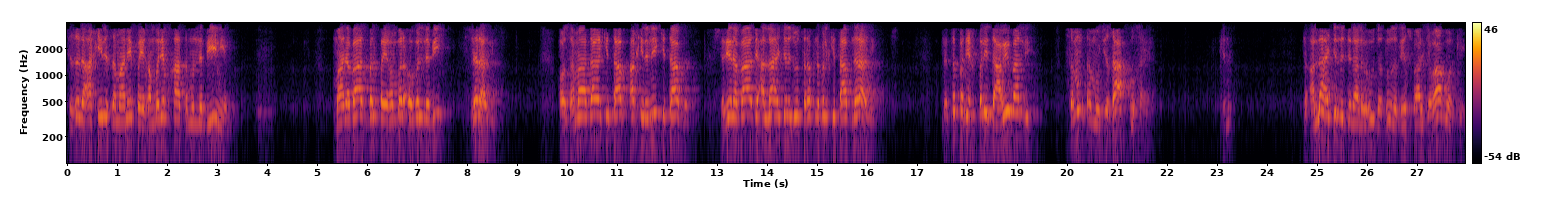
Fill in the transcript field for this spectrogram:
چې زه د اخیر زمانه پیغمبر يم خاتم النبیین یم ما نه بعد بل پیغمبر او بل نبی نه راځي او زما دا کتاب اخیرنی کتاب دې نه بعد الله جل جلاله طرف نه بل کتاب نه راځي نو ته په دې خپل دعوی باندې سمون ته معجزات کوخه کنه نو الله جل جلاله د دوه د سوال جواب ورکړي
